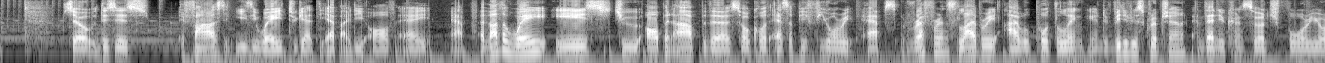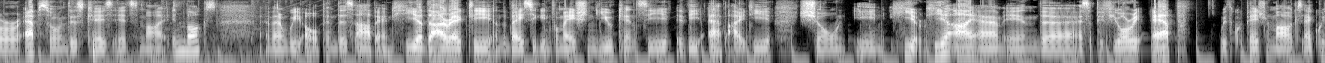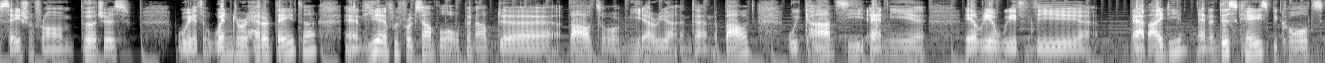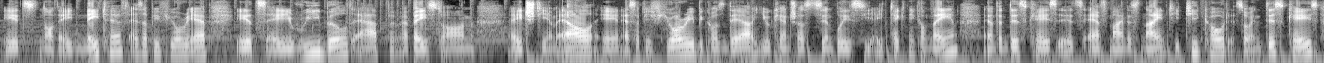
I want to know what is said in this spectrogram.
So this is a fast and easy way to get the app ID of a app. Another way is to open up the so-called SAP Fiori apps reference library. I will put the link in the video description and then you can search for your app. So in this case, it's my inbox and then we open this up and here directly in the basic information you can see the app ID shown in here. Here I am in the SAP Fiori app with quotation marks acquisition from purchase with vendor header data. And here if we for example open up the about or me area and then about we can't see any area with the app ID and in this case because it's not a native SAP Fiori app it's a rebuilt app uh, based on HTML in SAP Fiori because there you can just simply see a technical name and in this case it's F-90 T code. So in this case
